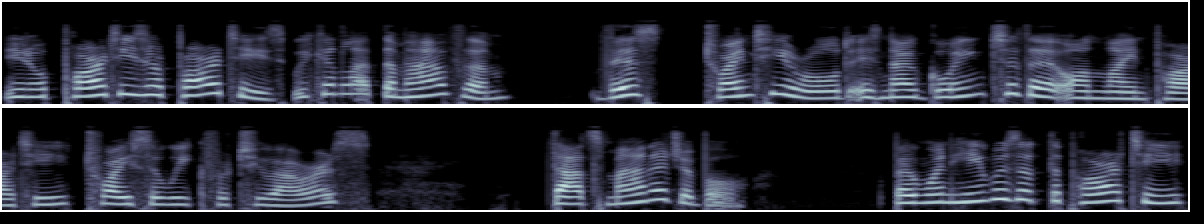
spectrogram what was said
You know, parties are parties. We can let them have them. This 20 year old is now going to the online party twice a week for two hours. That's manageable. But when he was at the party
